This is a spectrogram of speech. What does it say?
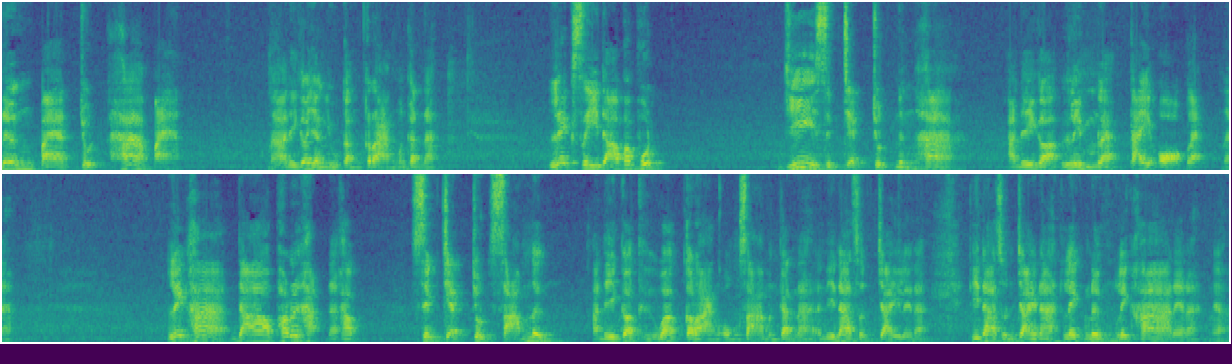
18.58นะนนี้ก็ยังอยู่กลางๆเหมือนกันนะ เลข 4 ดาวพระพุธ 27.15 อันนี้ก็ริมและใกล้ออกแล้วนะ เลข 5 ดาวพฤหัสนะครับ 17.31 อันนี้ก็ถือว่ากลางองศาเหมือนกันนะ อันนี้น่าสนใจเลยนะ ที่น่าสนใจนะ เลข 1 เลข 5 เนี่ยนะเนี่ย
